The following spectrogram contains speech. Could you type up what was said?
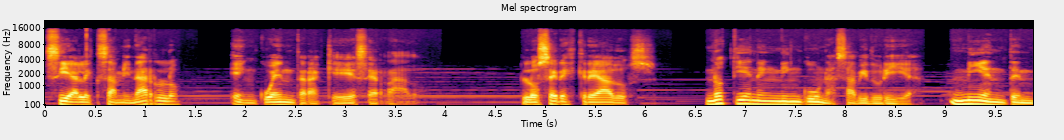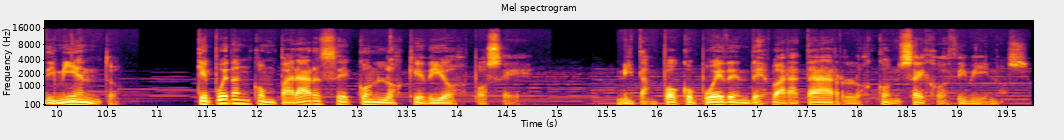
si al examinarlo encuentra que es errado. Los seres creados no tienen ninguna sabiduría ni entendimiento que puedan compararse con los que Dios posee, ni tampoco pueden desbaratar los consejos divinos.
